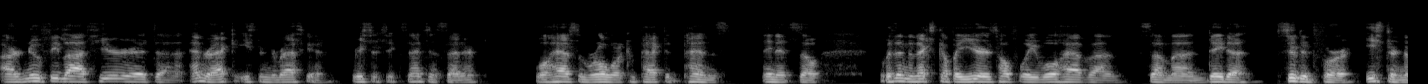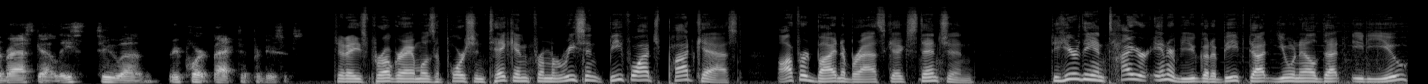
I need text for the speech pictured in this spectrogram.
our new feedlot here at uh, NREC, Eastern Nebraska Research Extension Center, will have some roller compacted pens in it. So within the next couple of years, hopefully we'll have uh, some uh, data suited for Eastern Nebraska at least to report back to producers. Today's program was a portion taken from a recent Beef Watch podcast offered by Nebraska Extension. To hear the entire interview, go to beef.unl.edu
